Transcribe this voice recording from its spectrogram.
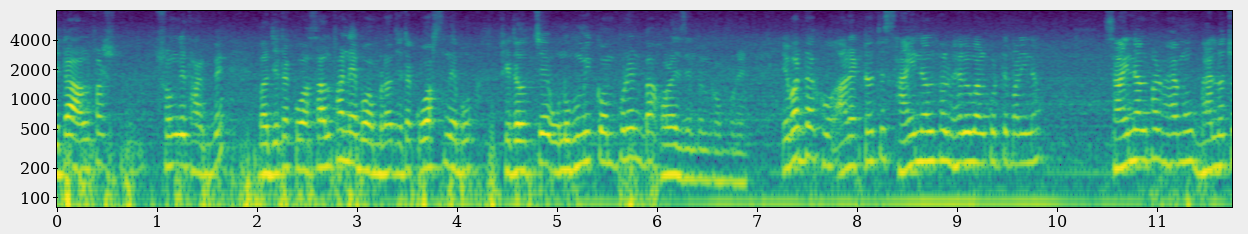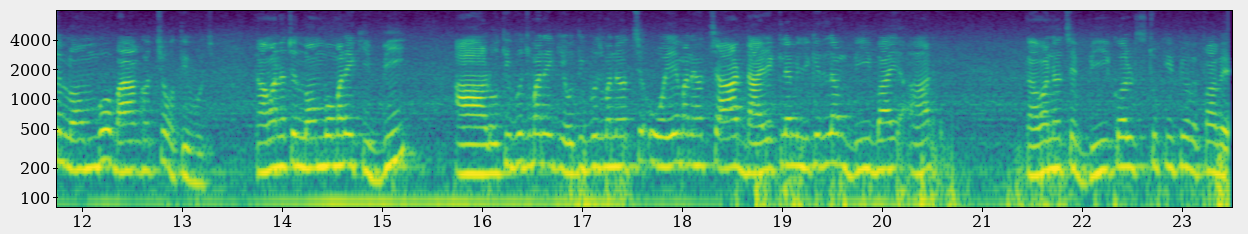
যেটা আলফার সঙ্গে থাকবে বা যেটা কোয়াস আলফা নেব আমরা, যেটা কোয়াস নেব, সেটা হচ্ছে অনুভূমিক কম্পোনেন্ট বা হরাইজেন্টাল কম্পোনেন্ট এবার দেখো আর একটা হচ্ছে সাইন আলফার ভ্যালু বার করতে পারি না। সাইন আলফার ভ্যালু ভ্যালু হচ্ছে লম্ব, বাঘ হচ্ছে অতিভুজ। তার মানে হচ্ছে লম্ব মানে কি? বি আর অতিভুজ মানে কি? অতিভুজ মানে হচ্ছে ও এ মানে হচ্ছে আর ডাইরেক্টলি আমি লিখে দিলাম বি বাই আর তার মানে হচ্ছে বি ইকলস টু কী পাবে?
